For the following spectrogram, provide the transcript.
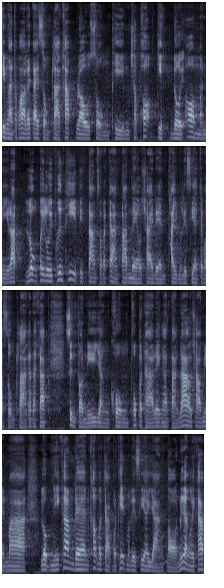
ทีมงานทพและไตรสงขลาครับ เราส่งทีมเฉพาะกิจโดยอ้อมมณีรัตน์ลงไปลุยพื้นที่ติดตามสถานการณ์ตามแนวชายแดนไทยมาเลเซียจังหวัดสงขลากันนะครับ ซึ่งตอนนี้ยังคงพบปัญหาแรงงานต่างด้าวชาวเมียนมาหลบหนีข้ามแดนเข้ามาจากประเทศมาเลเซียอย่างต่อเนื่องเลยครับ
